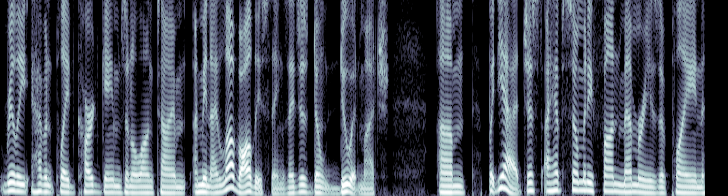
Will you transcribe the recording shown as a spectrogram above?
really haven't played card games in a long time. I mean, I love all these things, I just don't do it much. Um, but yeah, just I have so many fond memories of playing.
